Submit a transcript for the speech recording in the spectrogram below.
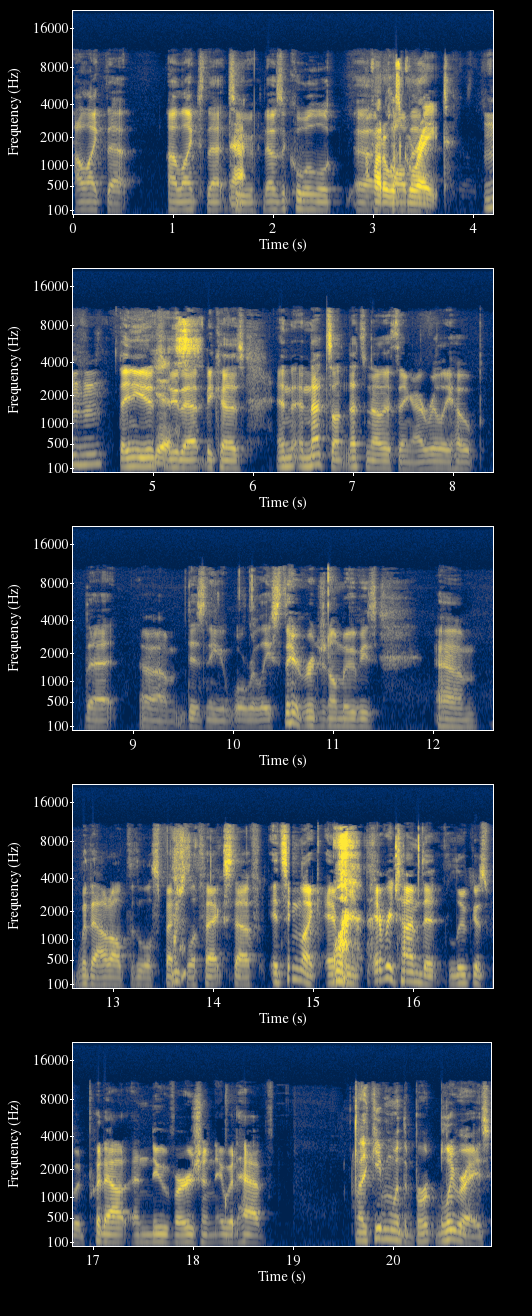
I like that. I liked that too. Yeah. That was a cool little. Uh, I thought it was great. hmm They needed to do that because, and and that's that's another thing. I really hope that um, Disney will release the original movies um, without all the little special effects stuff. It seemed like every What? every time that Lucas would put out a new version, it would have like even with the Blu- Blu-rays,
